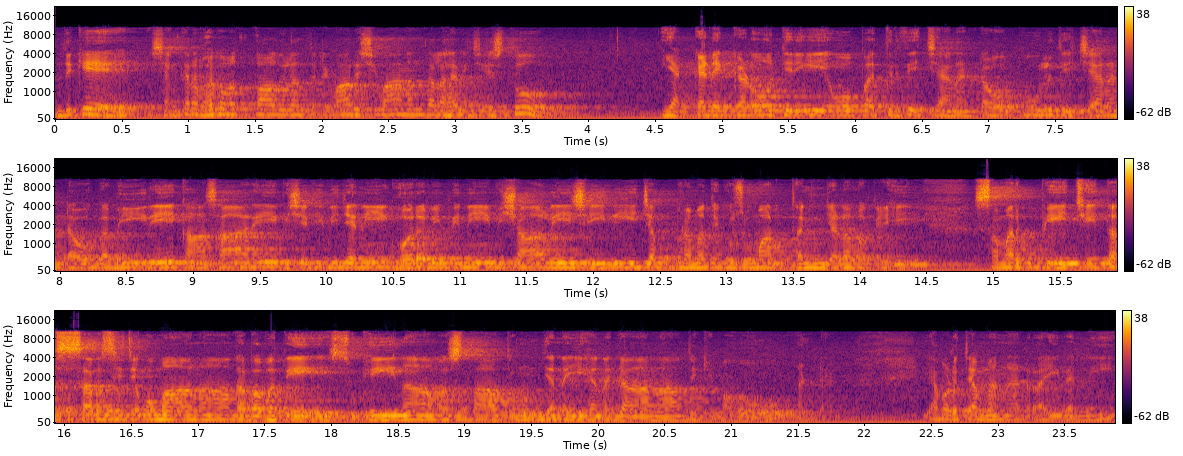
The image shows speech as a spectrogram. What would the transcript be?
అందుకే శంకర భగవత్పాదులంతటి వారు శివానంద లహరి చేస్తూ ఎక్కడెక్కడో తిరిగి ఏవో పత్రి తెచ్చానంటావు పూలు తెచ్చానంటావు గభీరే కాసారే విశతి విజని ఘోర విపిని విశాలే శైలీ చ భ్రమతి కుసుమార్థం జడమతి సమర్ప్యే చ భవతే సుఖీనావస్థాతుం జనైహ నజానాతి కిమహో అంటాడు ఎవడు తెమ్మన్నాడు రా ఇవన్నీ?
